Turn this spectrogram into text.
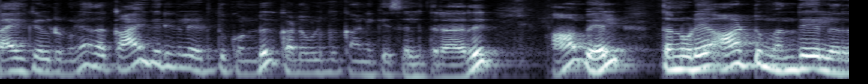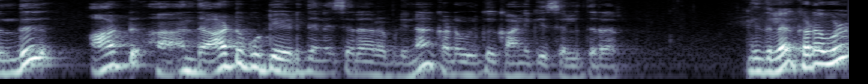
காய்கறிகள் இருக்கும் அந்த காய்கறிகளை எடுத்துக்கொண்டு கடவுளுக்கு காணிக்க செலுத்துகிறாரு ஆபேல் தன்னுடைய ஆட்டு மந்தையிலிருந்து ஆட்டு அந்த ஆட்டுக்குட்டியை எடுத்து என்ன செய்கிறார் அப்படின்னா கடவுளுக்கு காணிக்க செலுத்துகிறார் இதில் கடவுள்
